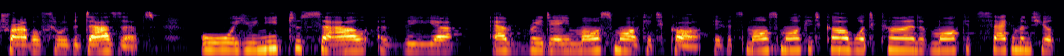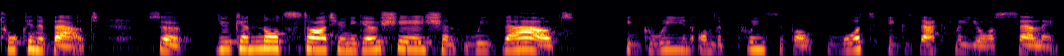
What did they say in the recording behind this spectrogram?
travel through the desert or you need to sell the uh, everyday mass market car. If it's mass market car, what kind of market segment you're talking about. So you cannot start your negotiation without agreeing on the principle what exactly you're selling.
